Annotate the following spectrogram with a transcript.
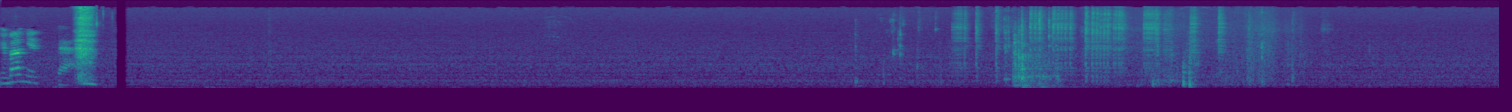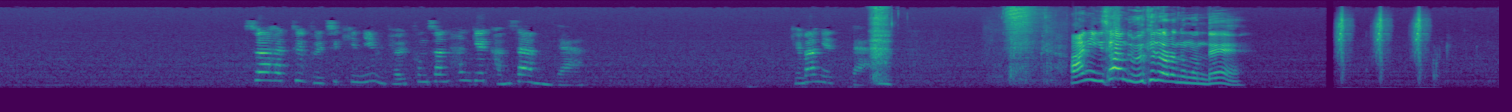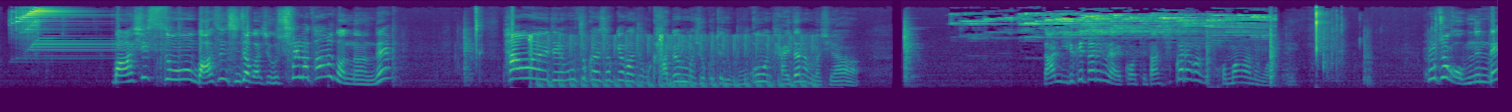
개망했다. 수아하트 불치킨님 별풍선 한 개 감사합니다. 개망했다. 아니 이 사람들 왜 이렇게 잘하는 건데? 맛있어. 맛은 진짜 맛이고 술맛 하나도 안 나는데? 파워헤드에 홍초까지 섞여가지고 가벼운 맛이었고 되게 무거운 달달한 맛이야. 난 이렇게 게 나을 것 같아. 난 숟가락으로 더 망하는 것 같아. 홍초가 없는데?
